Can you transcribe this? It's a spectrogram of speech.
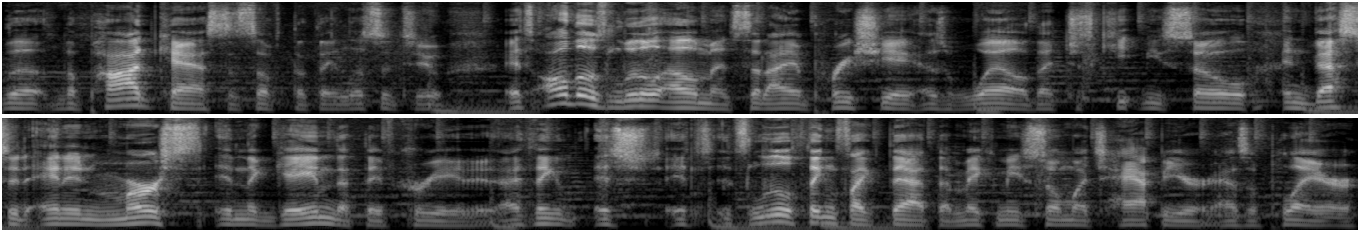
the the podcast and stuff that they listen to. It's all those little elements that I appreciate as well that just keep me so invested and immersed in the game that they've created. I think it's it's it's little things like that that make me so much happier as a player.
